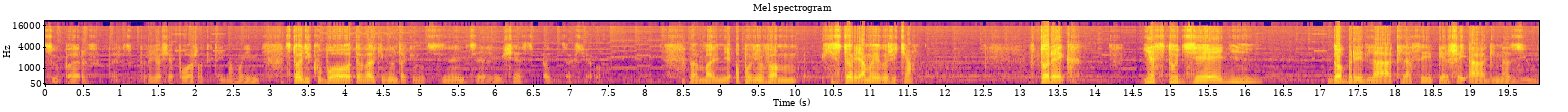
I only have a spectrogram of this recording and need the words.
super, super, super. Ja się położę tutaj na moim stoliku, bo te walki były takie emocjonujące, że mi się spalić zachciało. Normalnie opowiem wam historia mojego życia. Wtorek. Jest to dzień dobry dla klasy pierwszej A gimnazjum.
